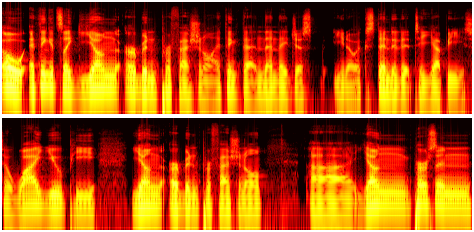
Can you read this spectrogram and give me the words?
oh I think it's like young urban professional. I think that and then they just you know extended it to yuppie. So Y U P young urban professional, uh, young person.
